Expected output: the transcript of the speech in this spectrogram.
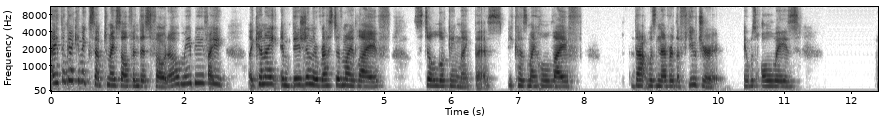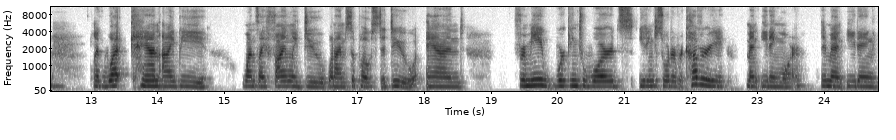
I think I can accept myself in this photo. Maybe if I like, can I envision the rest of my life still looking like this? Because my whole life, that was never the future. It was always like, what can I be once I finally do what I'm supposed to do? And for me, working towards eating disorder recovery meant eating more. It meant eating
